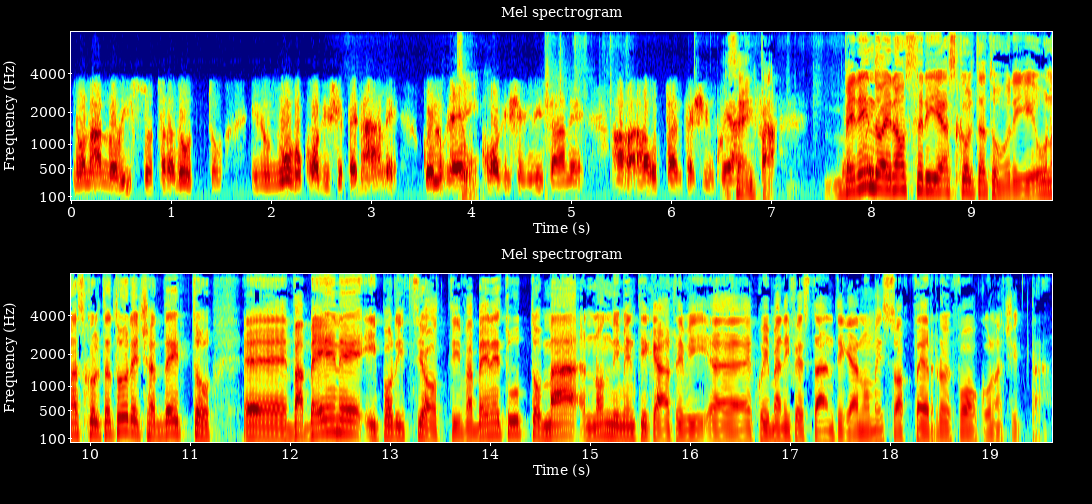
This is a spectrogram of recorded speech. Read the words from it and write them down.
non hanno visto tradotto in un nuovo codice penale quello che sì. è un codice che risale a, a 85 Senta. anni fa. Venendo ai nostri ascoltatori, un ascoltatore ci ha detto eh, va bene i poliziotti, va bene tutto, ma non dimenticatevi eh, quei manifestanti che hanno messo a ferro e fuoco una città.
